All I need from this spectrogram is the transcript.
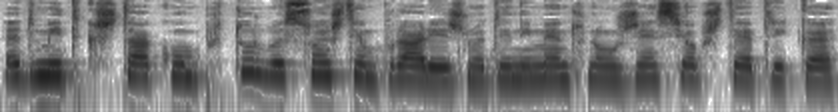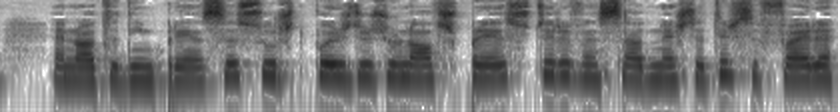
admite que está com perturbações temporárias no atendimento na urgência obstétrica. A nota de imprensa surge depois do Jornal Expresso ter avançado nesta terça-feira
